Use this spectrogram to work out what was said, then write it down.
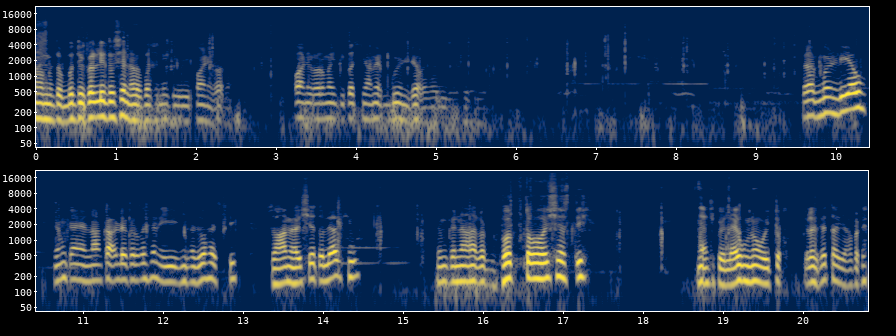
હા, મેં તો બધું કરી લીધું છે ને, હવે પછી નીકળી પાણી વાળો. પાણી વાળો માહિતી પછી અમે ગુણ લેવા આવી પેલા ગુણ લઈ આવું. જેમ કે નાકા આડે કરવા છે ને એ જ તી જો અમે હશે તો લાવ્યું. જેમ કે ના લગભગ તો હશે જ તી ત્યાંથી કોઈ લાવ્યું ન હોય તો. પેલા લેતા આવીએ આપણે.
